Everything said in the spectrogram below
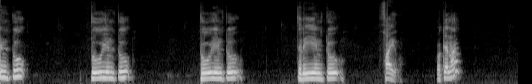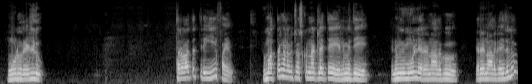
into two into two into three into five. ఓకేనా? మూడు రెళ్ళు తర్వాత త్రీ ఫైవ్. ఇవి మొత్తం కనుక చూసుకున్నట్లయితే ఎనిమిది ఎనిమిది మూడు ఇరవై నాలుగు ఇరవై నాలుగు ఐదులు.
